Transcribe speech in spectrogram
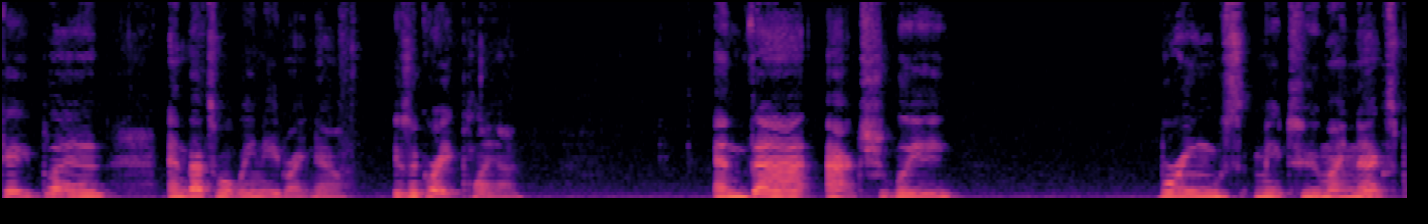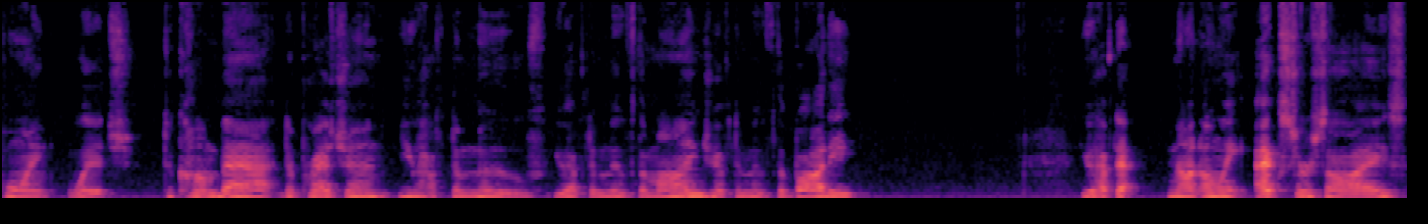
a plan. And that's what we need right now is a great plan. And that actually brings me to my next point, which to combat depression, you have to move. You have to move the mind, you have to move the body. You have to not only exercise,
